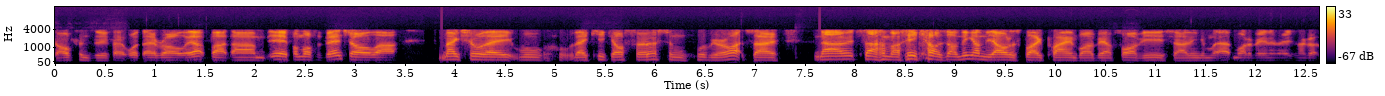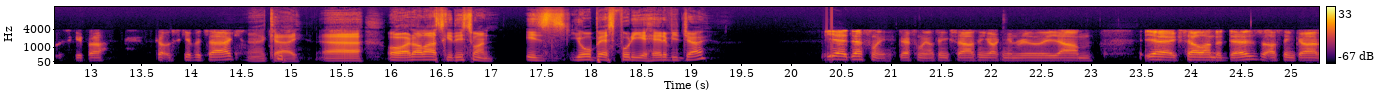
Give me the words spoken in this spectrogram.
Dolphins do, if they, what they roll out. But um yeah, if I'm off the bench, I'll uh, make sure they will they kick off first and we'll be all right. So no, it's um I think I was I think I'm the oldest bloke playing by about five years, so I think that might have been the reason I got the skipper got the skipper tag. Okay. Uh, all right, I'll ask you this one: Is your best footy ahead of you, Joe? Yeah, definitely, definitely. I think so. I think I can really um yeah, excel under Des. I think I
